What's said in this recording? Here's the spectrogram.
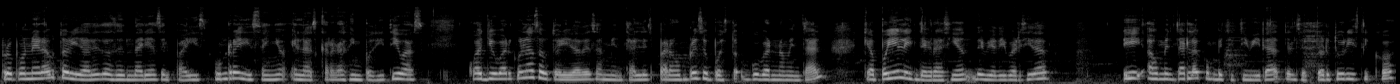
proponer a autoridades hacendarias del país un rediseño en las cargas impositivas, coadyuvar con las autoridades ambientales para un presupuesto gubernamental que apoye la integración de biodiversidad y aumentar la competitividad del sector turístico,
